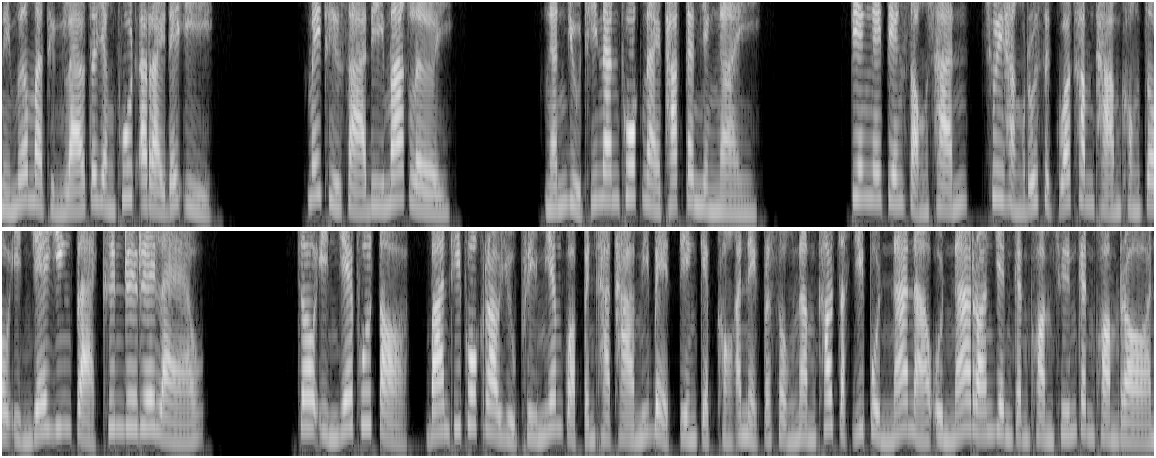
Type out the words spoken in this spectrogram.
ในเมื่อมาถึงแล้วจะยังพูดอะไรได้อีก ไม่ถือสาดีมากเลย งั้นอยู่ที่นั่นพวกนายพักกันยังไง เตียงไงเตียงสองชั้น ชุยหังรู้สึกว่าคำถามของโจอินเย่ยิ่งแปลกขึ้นเรื่อย ๆ แล้ว โจอินเย่พูดต่อ บ้านที่พวกเราอยู่พรีเมียมกว่าเป็นทาทามิเบตเตียงเก็บของอเนกประสงค์นำเข้าจากญี่ปุ่นหน้าหนาวอุ่นหน้าร้อนเย็นกันความชื้นกันความร้อน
